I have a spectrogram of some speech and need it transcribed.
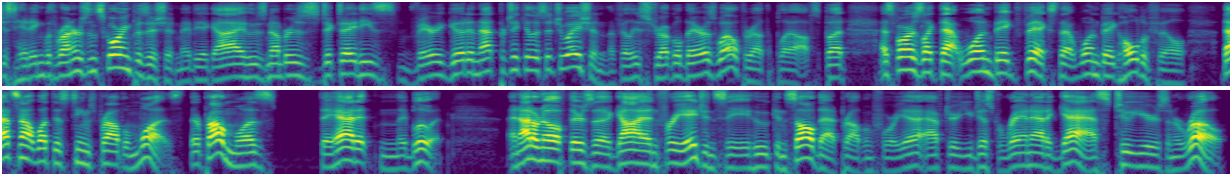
just hitting with runners in scoring position. Maybe a guy whose numbers dictate he's very good in that particular situation. The Phillies struggled there as well throughout the playoffs. But as far as like that one big fix, that one big hole to fill, that's not what this team's problem was. Their problem was they had it and they blew it. And I don't know if there's a guy in free agency who can solve that problem for you after you just ran out of gas two years in a row,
